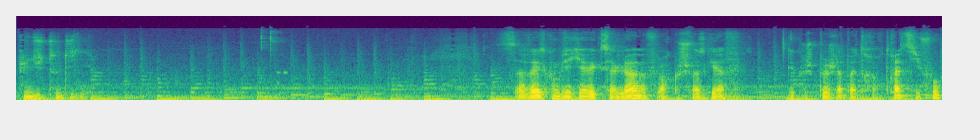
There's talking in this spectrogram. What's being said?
Plus du tout de vie. Ça va être compliqué avec celle-là, va falloir que je fasse gaffe. Dès que je peux, je la battrai en retraite s'il faut.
